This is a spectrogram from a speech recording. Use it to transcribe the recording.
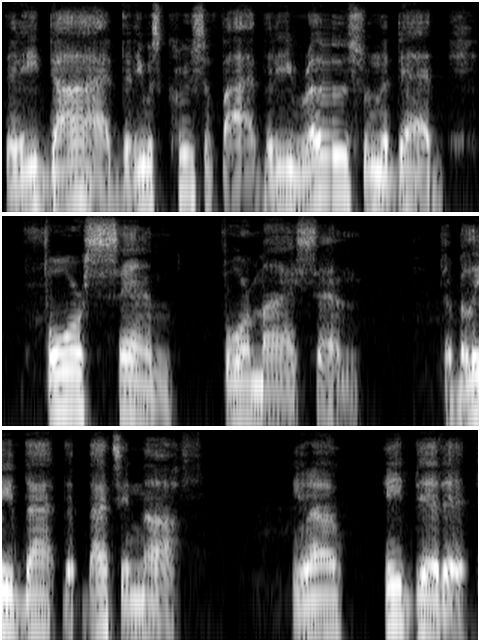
that he died, that he was crucified, that he rose from the dead, for sin, for my sin. To believe that, that that's enough. You know, he did it,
